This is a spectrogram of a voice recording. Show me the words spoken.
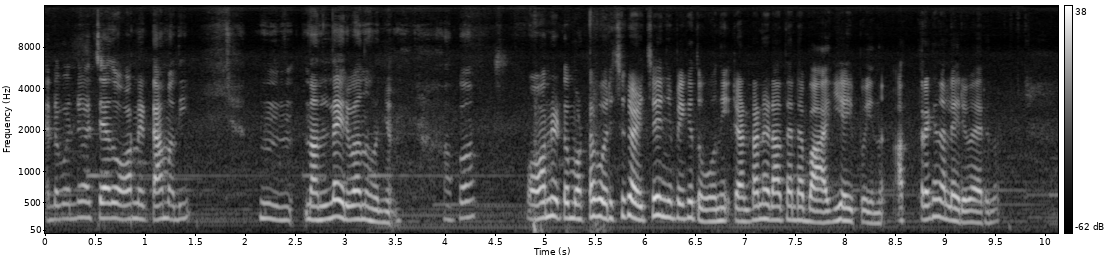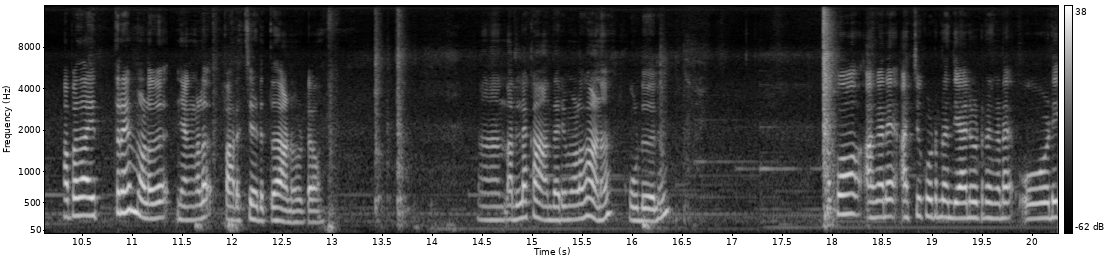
എന്റെ പൊന്നു വെച്ചാൽ അത് ഓർണിട്ടാൽ മതി. നല്ല എരിവാന്ന് പറഞ്ഞു. അപ്പോൾ ഓർണിട്ട് മുട്ട പൊരിച്ച് കഴിച്ച് കഴിഞ്ഞപ്പോൾ എനിക്ക് തോന്നി രണ്ടെണ്ണം ഇടാത്ത എന്റെ ഭാഗ്യമായിപ്പോയിന്ന് അത്രയ്ക്ക് നല്ല എരിവായിരുന്നു. അപ്പോൾ അതാ ഇത്രയും മുളക് ഞങ്ങൾ പറിച്ചെടുത്തതാണ് കേട്ടോ. നല്ല കാന്താരി മുളകാണ് കൂടുതലും. അപ്പോൾ അങ്ങനെ അച്ചുകൂട്ടനും ധ്യാനൂട്ടനും കൂടെ ഓടി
